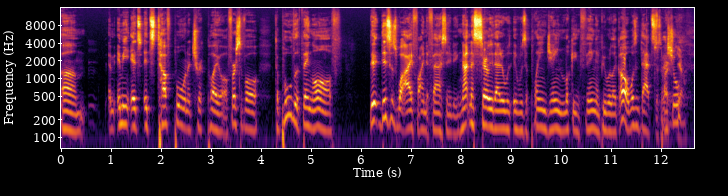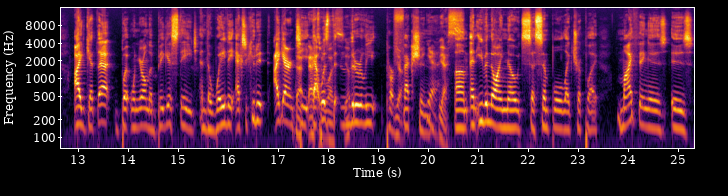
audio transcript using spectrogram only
Um, I I mean, it's it's tough pulling a trick play off. First of all, to pull the thing off, this is why I find it fascinating. Not necessarily that it was it was a plain Jane looking thing, and people were like, "Oh, wasn't that special?" like, yeah. I get that, but when you're on the biggest stage and the way they execute it, I guarantee That- that, was, was, the- yep. literally perfection. Yeah. Yes. Um, and even though I know it's a simple like trick play, my thing is is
